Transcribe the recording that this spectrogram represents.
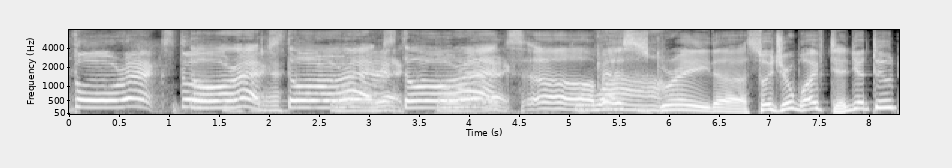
thorax. Thorax, thorax, thorax. Oh, man, this is great. Uh, so is your wife dead yet, dude?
